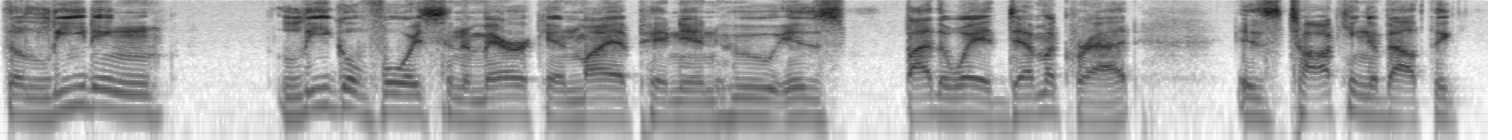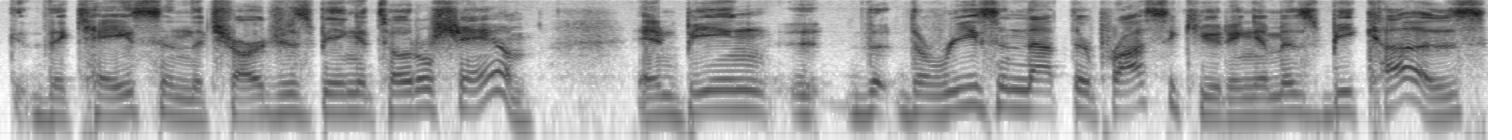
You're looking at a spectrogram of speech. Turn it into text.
the leading legal voice in America, in my opinion, who is, by the way, a Democrat, is talking about the the case and the charges being a total sham, and being the the reason that they're prosecuting him is because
